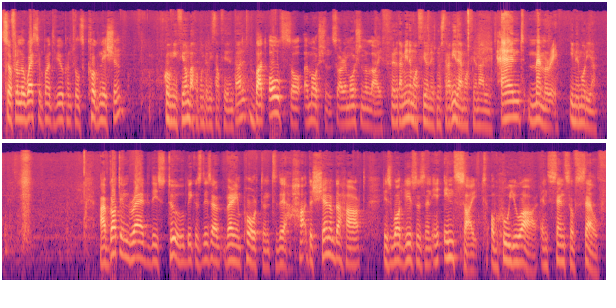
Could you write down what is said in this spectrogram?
So from the Western point of view, controls cognition, cognición bajo punto de vista occidental, but also emotions, our emotional life, pero también emociones, nuestra vida emocional and memory. y memoria. I've got in red these two because these are very important. The, heart, the Shen of the heart is what gives us an insight of who you are and sense of self.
